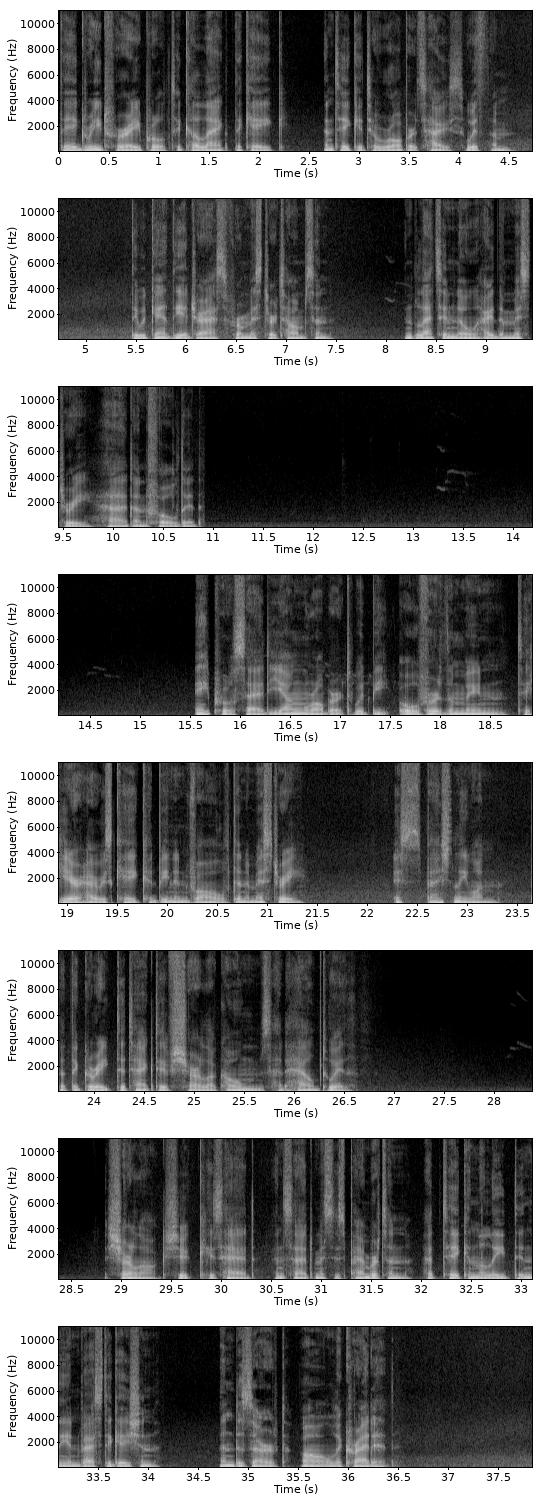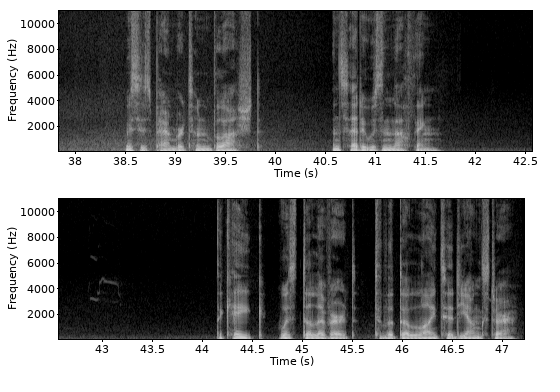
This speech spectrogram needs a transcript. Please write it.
they agreed for April to collect the cake and take it to Robert's house with them. They would get the address from Mr. Thompson and let him know how the mystery had unfolded. April said young Robert would be over the moon to hear how his cake had been involved in a mystery, especially one that the great detective Sherlock Holmes had helped with. Sherlock shook his head and said Mrs. Pemberton had taken the lead in the investigation and deserved all the credit. Mrs. Pemberton blushed and said it was nothing. The cake was delivered to the delighted youngster.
